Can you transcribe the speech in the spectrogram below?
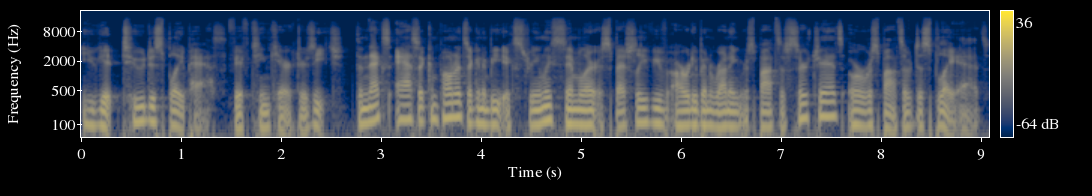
you get two display paths, 15 characters each. The next asset components are going to be extremely similar, especially if you've already been running responsive search ads or responsive display ads.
